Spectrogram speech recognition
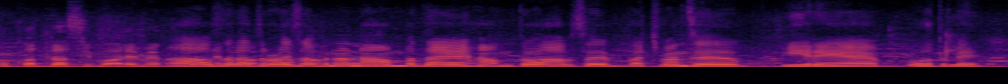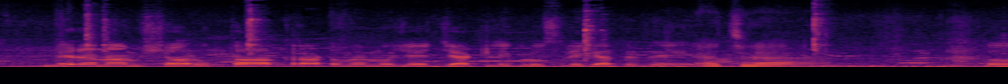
मुकदस सिपारे में आप ज़रा थोड़ा सा अपना नाम बताएँ। हम तो आपसे बचपन से पी रहे हैं बोतलें। मेरा नाम शाहरुख था। कराटो में मुझे जेटली ब्रूसली कहते थे। अच्छा। तो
